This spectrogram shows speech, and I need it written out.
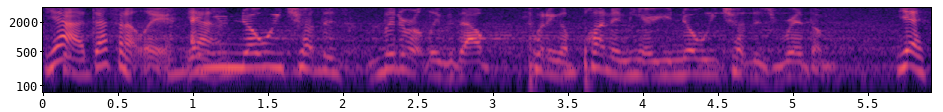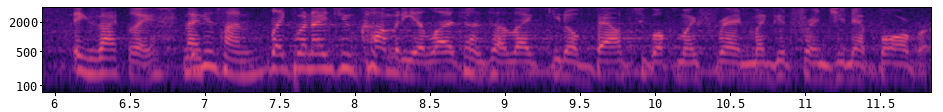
yeah, definitely. Yeah. And you know each other's literally without putting a pun in here. You know each other's rhythm. Yes, exactly. Nice because, pun. Like when I do comedy, a lot of times I like, you know, bouncing off my friend, my good friend Jeanette Barber.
